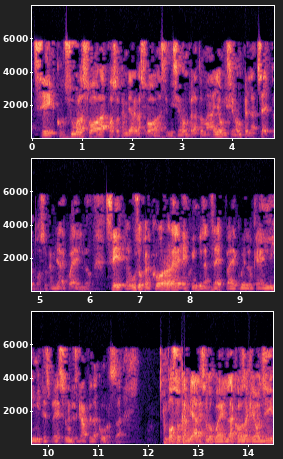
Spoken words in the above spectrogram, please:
se consumo la suola posso cambiare la suola, se mi si rompe la tomaia o mi si rompe l'accetto posso cambiare quello, se la uso per correre e quindi la zeppa è quello che è il limite spesso nelle scarpe da corsa, posso cambiare solo quella, cosa che oggi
